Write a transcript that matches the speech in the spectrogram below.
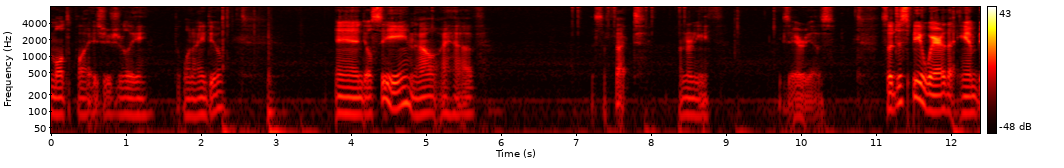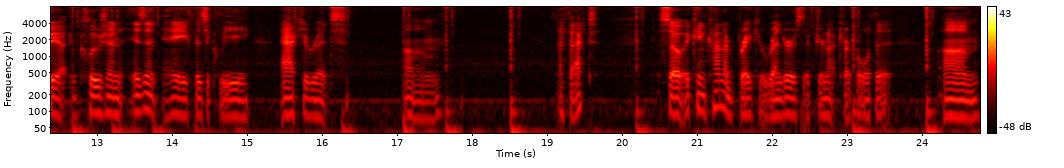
multiply is usually the one I do. And you'll see now I have this effect underneath these areas. So just be aware that ambient occlusion isn't a physically accurate um, effect. So it can kind of break your renders if you're not careful with it. Um,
